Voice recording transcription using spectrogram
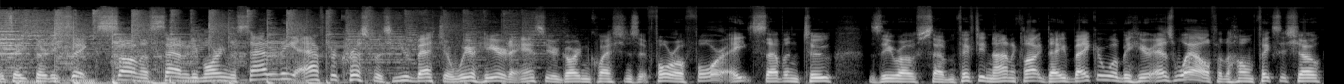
It's 8:36 on a Saturday morning, the Saturday after Christmas. You betcha. We're here to answer your garden questions at 404-872-0750. 9 o'clock, Dave Baker will be here as well for the Home Fix It Show.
